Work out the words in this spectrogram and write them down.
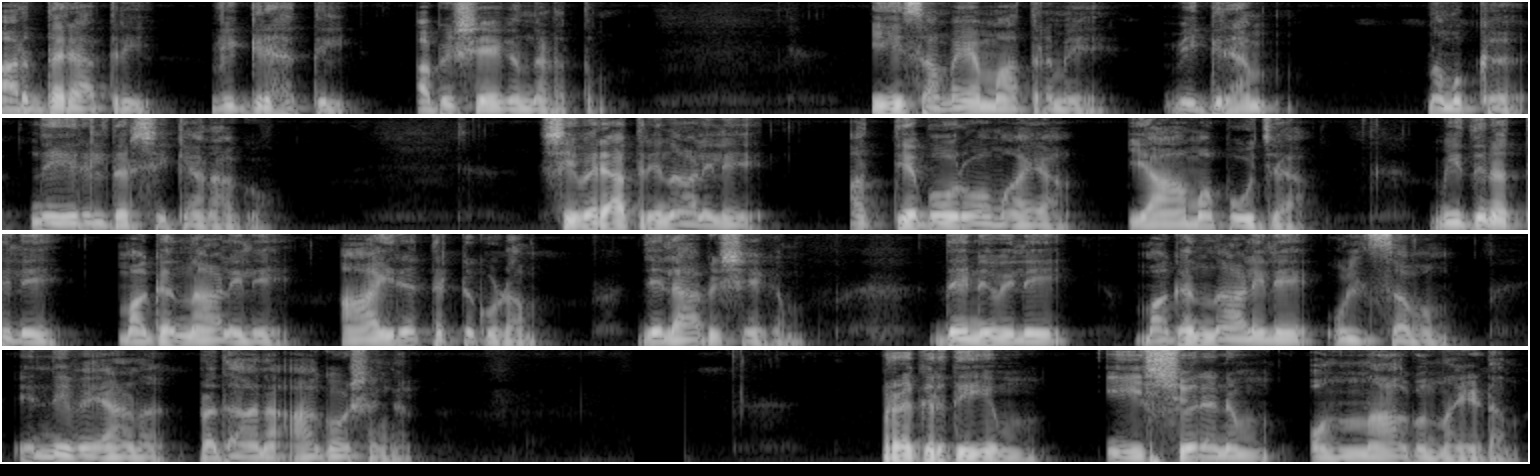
അർദ്ധരാത്രി വിഗ്രഹത്തിൽ അഭിഷേകം നടത്തും. ഈ സമയം മാത്രമേ വിഗ്രഹം നമുക്ക് നേരിൽ ദർശിക്കാനാകൂ. ശിവരാത്രി നാളിലെ അത്യപൂർവമായ യാമപൂജ മിഥുനത്തിലെ മകന്നാളിലെ ആയിരത്തെട്ട് കുടം ജലാഭിഷേകം ധനുവിലെ മകന്നാളിലെ ഉത്സവം എന്നിവയാണ് പ്രധാന ആഘോഷങ്ങൾ. പ്രകൃതിയും ഈശ്വരനും ഒന്നാകുന്ന ഇടം.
